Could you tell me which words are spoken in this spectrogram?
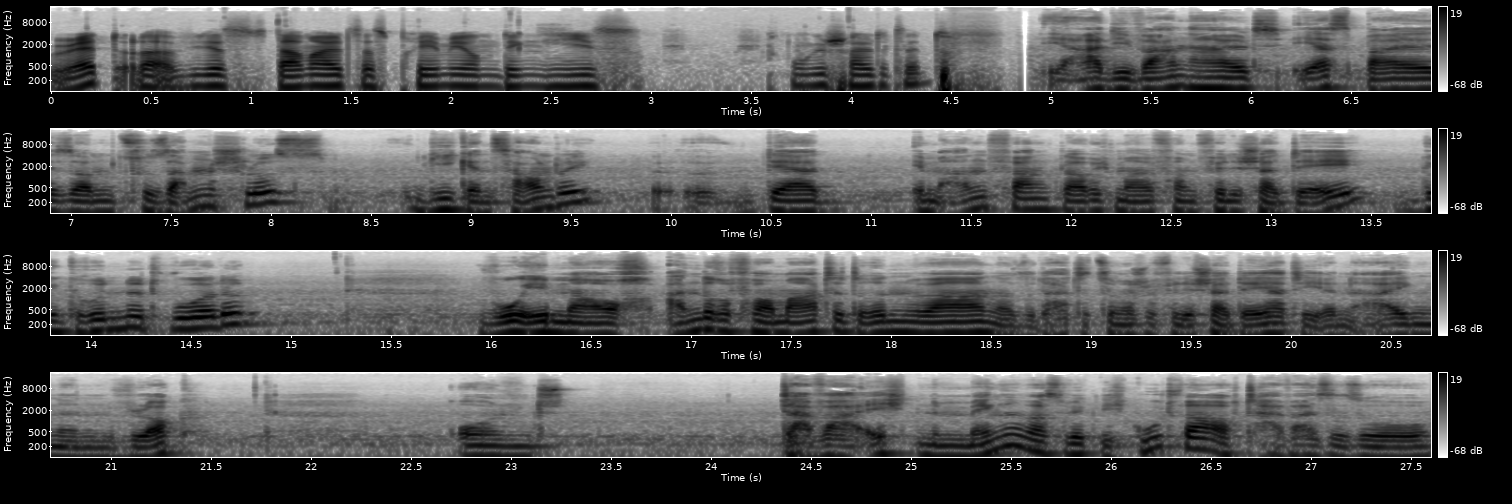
Red oder wie das damals das Premium-Ding hieß, umgeschaltet sind. Ja, die waren halt erst bei so einem Zusammenschluss, Geek and Soundry, der im Anfang, glaube ich mal, von Felicia Day gegründet wurde, wo eben auch andere Formate drin waren. Also da hatte zum Beispiel Felicia Day hatte ihren eigenen Vlog und da war echt eine Menge, was wirklich gut war, auch teilweise so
